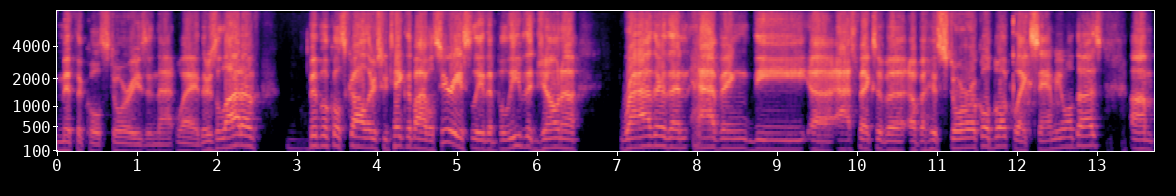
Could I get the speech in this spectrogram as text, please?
mythical stories in that way. There's a lot of biblical scholars who take the Bible seriously that believe that Jonah rather than having the uh, aspects of a of a historical book like Samuel does, um,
